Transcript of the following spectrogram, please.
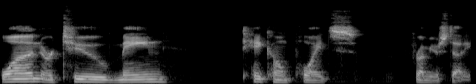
one or two main take-home points from your study?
